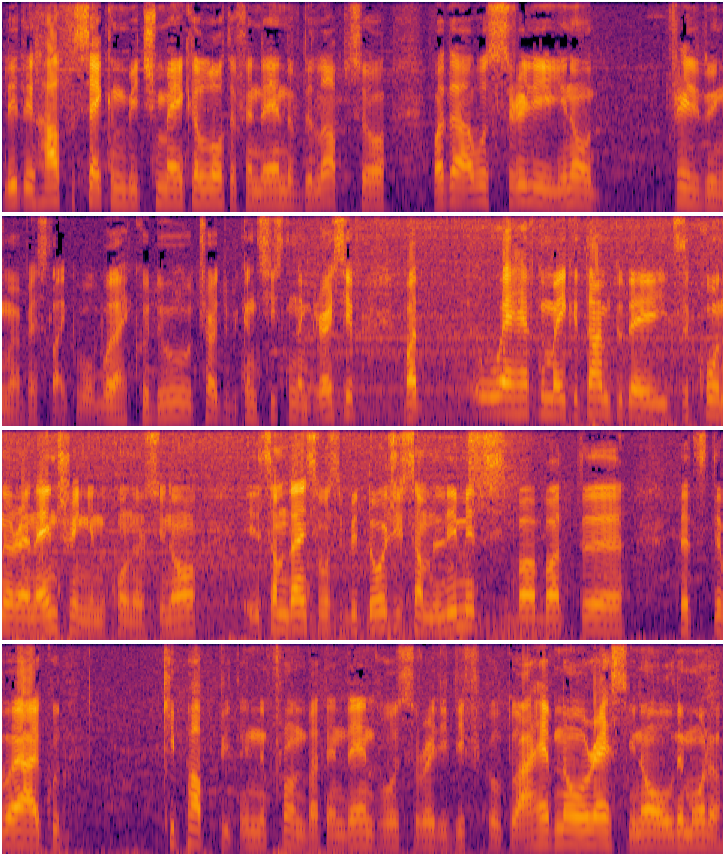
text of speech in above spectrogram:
little half a second which make a lot of in the end of the lap. So, but I was really you know really doing my best, like what I could do, try to be consistent, and aggressive, but we have to make a time today. It's the corner and entering in the corners, you know it sometimes was a bit dodgy, some limits, but but uh, that's the way I could keep up in the front. But in the end, was already difficult. To, I have no rest, you know, all the motor.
